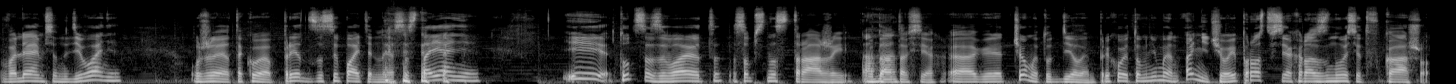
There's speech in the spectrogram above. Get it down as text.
валяемся на диване, уже такое предзасыпательное состояние. И тут созывают, собственно, стражей Ага. куда-то всех. А, говорят, что мы тут делаем? Приходит Омнимен, а ничего, и просто всех разносит в кашу.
